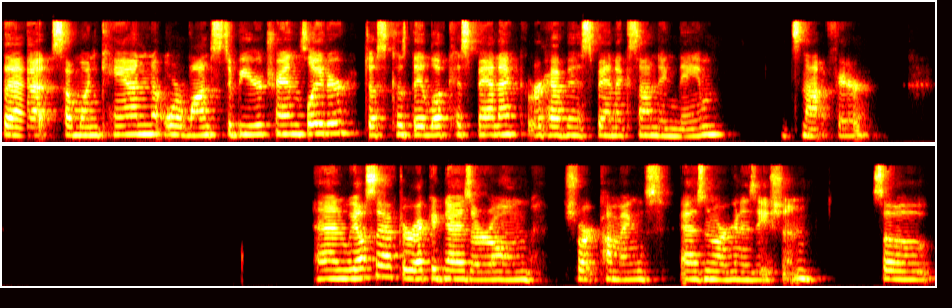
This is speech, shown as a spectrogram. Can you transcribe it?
that someone can or wants to be your translator just because they look Hispanic or have a Hispanic sounding name. It's not fair. And we also have to recognize our own shortcomings as an organization. So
